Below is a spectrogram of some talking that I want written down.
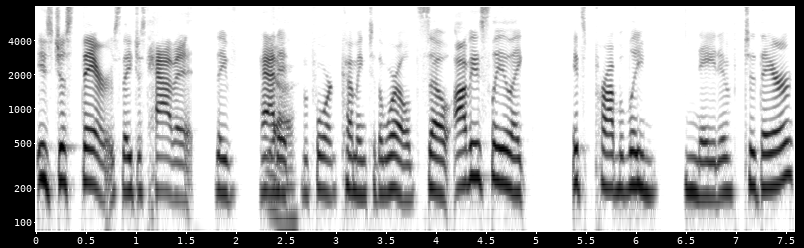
is just theirs. They just have it. They've had Yeah. it before coming to the world. So obviously, like, it's probably native to their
